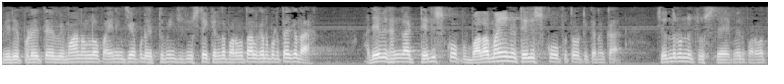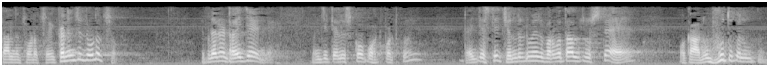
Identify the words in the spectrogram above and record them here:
మీరు ఎప్పుడైతే విమానంలో పయనించేప్పుడు ఎత్తుమించి చూస్తే కింద పర్వతాలు కనపడతాయి కదా? అదేవిధంగా టెలిస్కోప్ బలమైన టెలిస్కోప్ తోటి కనుక చంద్రుణ్ణి చూస్తే మీరు పర్వతాలను చూడొచ్చు. ఇక్కడి నుంచి చూడొచ్చు. ఎప్పుడైనా ట్రై చేయండి. మంచి టెలిస్కోప్ ఒకటి పట్టుకుని ట్రై చేస్తే చంద్రుడి మీద పర్వతాలు చూస్తే ఒక అనుభూతి కలుగుతుంది.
